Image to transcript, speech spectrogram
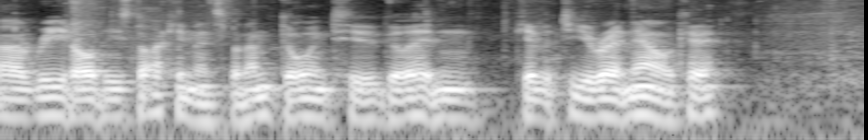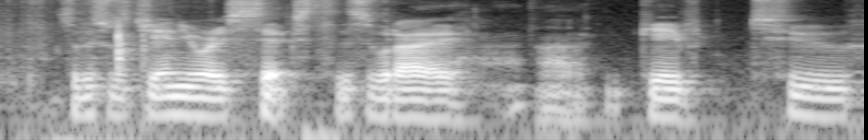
uh, read all these documents. But I'm going to go ahead and give it to you right now. Okay. So this was January 6th. This is what I uh, gave to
